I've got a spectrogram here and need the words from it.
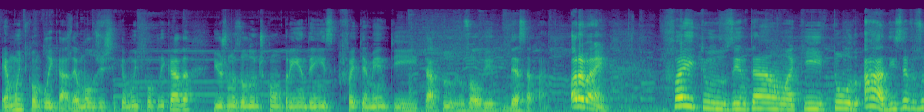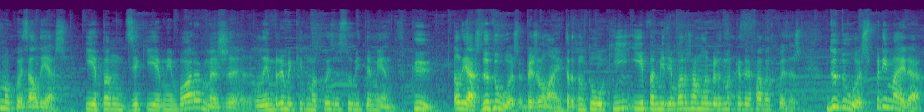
é muito complicado. É uma logística muito complicada e os meus alunos compreendem isso perfeitamente e está tudo resolvido dessa parte. Ora bem, feitos então aqui tudo. Ah, dizer-vos uma coisa, aliás ia para me dizer que ia-me embora, mas uh, lembrei-me aqui de uma coisa subitamente, que, aliás, de duas, vejam lá, entretanto estou aqui e ia para me ir embora, já me lembrei de uma catrafada de coisas. De duas, primeira,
